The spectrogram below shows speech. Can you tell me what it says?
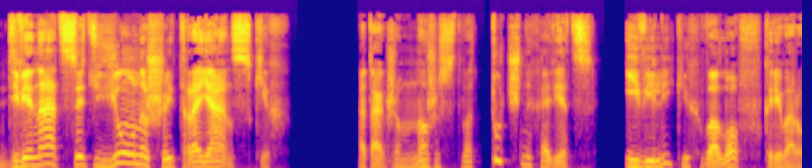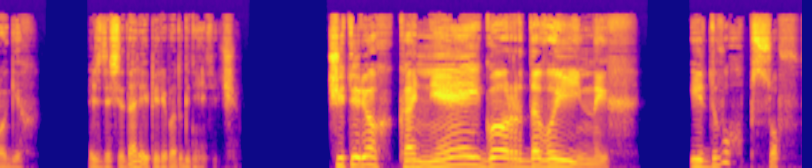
двенадцать юношей троянских, а также множество тучных овец и великих валов криворогих. Здесь и далее перевод Гнетича. Четырех коней гордовыйных и двух псов.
